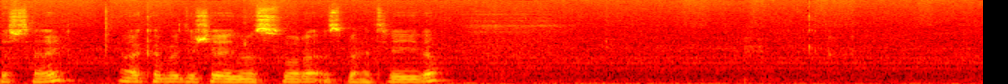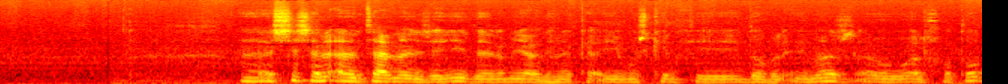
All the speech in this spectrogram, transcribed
تشتغل. آه، كما تشاهدون الصورة أصبحت جيدة. الشاشة الآن تعمل جيد لم يعد هناك أي مشكل في double image أو الخطوط.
